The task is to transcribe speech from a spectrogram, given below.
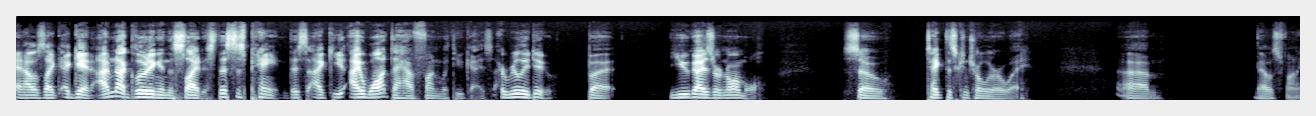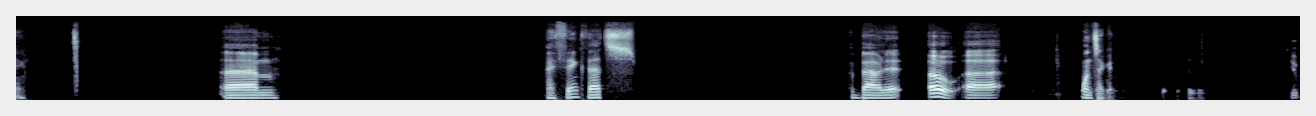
And I was like, again, I'm not gloating in the slightest. This is pain. This I I want to have fun with you guys. I really do. But you guys are normal, so take this controller away. Um, that was funny. Um, I think that's about it. Oh, uh, one second. Yep.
